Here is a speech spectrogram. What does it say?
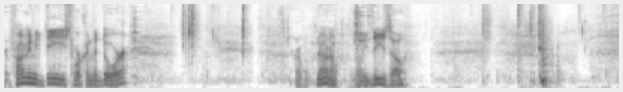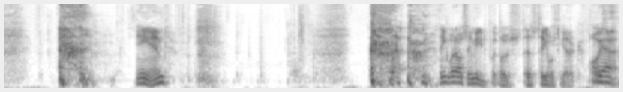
We're probably going to need these to work on the door. No, no, we'll need these though. and I think what else I need to put those those tables together. Oh yeah.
